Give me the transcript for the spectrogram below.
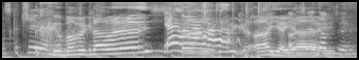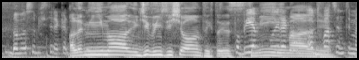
No skoczyłem. Chyba dobra. wygrałeś! Ja! Tak, wygra- Ajajaj. Dobrze, dobrze. Dobrze sobie rekord. Ale minimalnie, 90 to jest Pobiłem twój rekord o minimalnie. 2 cm.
